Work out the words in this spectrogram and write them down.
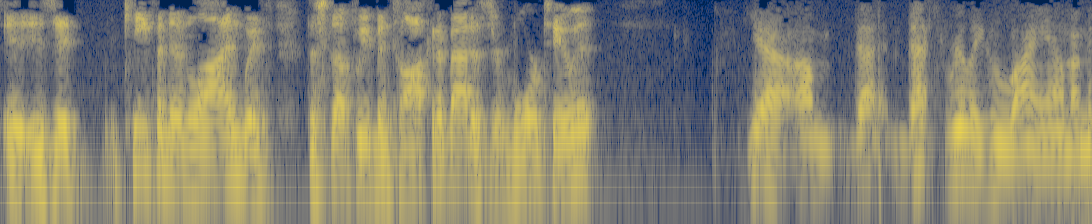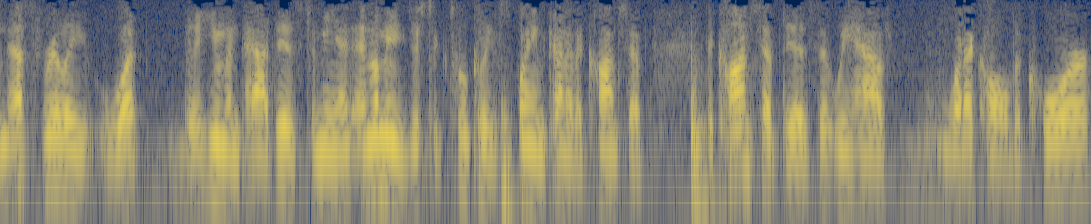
Is, is it keeping in line with the stuff we've been talking about? Is there more to it? Yeah, um, that that's really who I am. I mean, that's really what the human path is to me. And, and let me just quickly explain kind of the concept. The concept is that we have what I call the core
